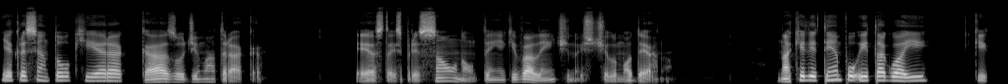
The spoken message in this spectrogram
e acrescentou que era caso de matraca. Esta expressão não tem equivalente no estilo moderno. Naquele tempo, Itaguaí, que,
